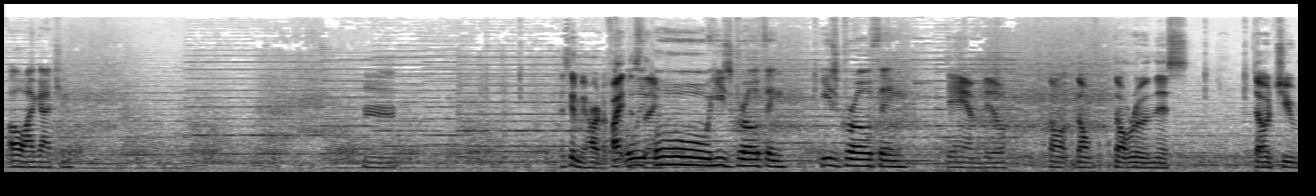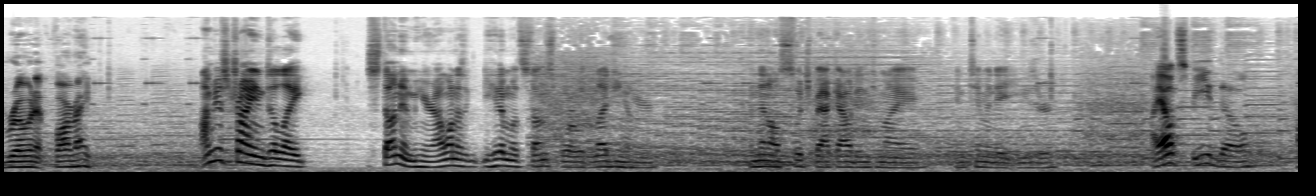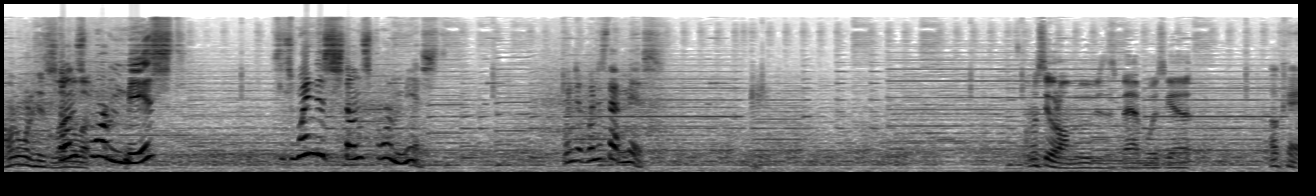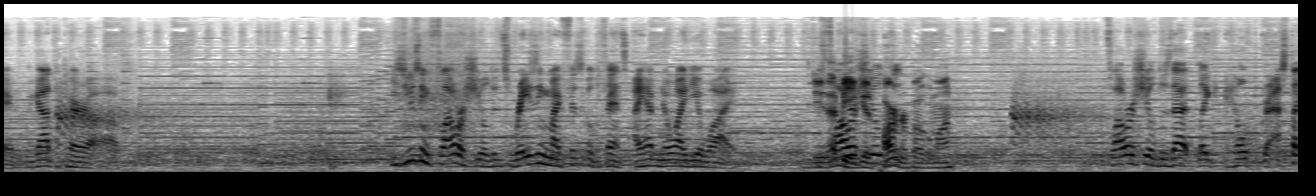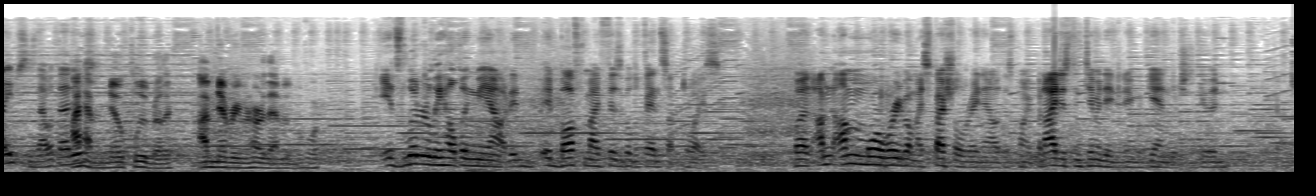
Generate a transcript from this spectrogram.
Oh, I got you. Hmm. It's gonna be hard to fight this Oh, he- thing. oh, he's growthing. He's growthing. Damn, Dill. Don't, don't, don't ruin this. Don't you ruin it for me. I'm just trying to like stun him here. I want to hit him with stun spore with legend here, and then I'll switch back out into my intimidate user. I outspeed though. I wonder what his Stun level spore missed. Since when does stun spore miss? When did, when does that miss? Wanna see what all moves this bad boy's got. Okay, we got the para off. He's using Flower Shield. It's raising my physical defense. I have no idea why. Dude, that'd be a good partner Pokemon. Flower Shield, does that, like, help grass types? Is that what that is? I have no clue, brother. I've never even heard of that move before. It's literally helping me out. It, it buffed my physical defense up twice. But I'm, I'm more worried about my special right now at this point. But I just intimidated him again, which is good.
